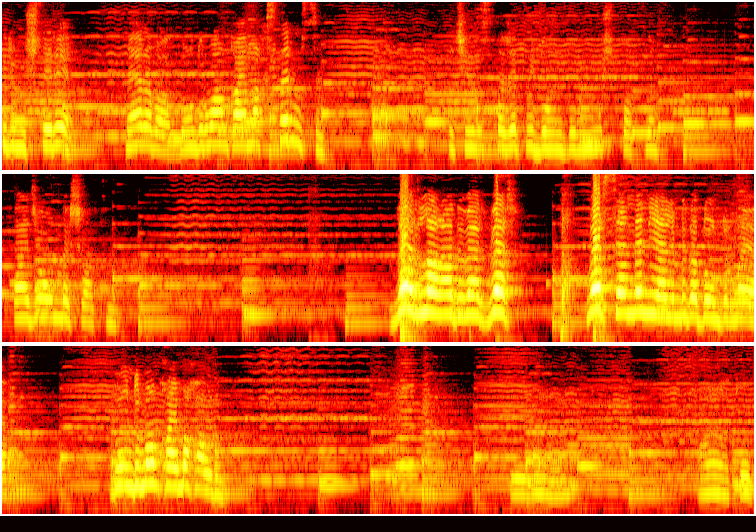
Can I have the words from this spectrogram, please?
bir müşteri. Merhaba dondurmam kaymak ister misin? İçinizi ısıtacak bir dondurulmuş tatlı. Sadece 15 altın. Ver lan hadi ver ver. Ver senden yiyelim bir de dondurmaya. Dondurmam kaymak aldım. Aa top.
